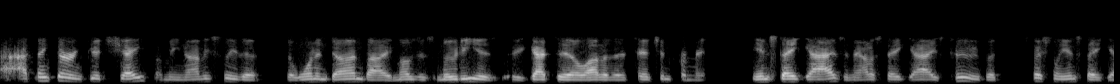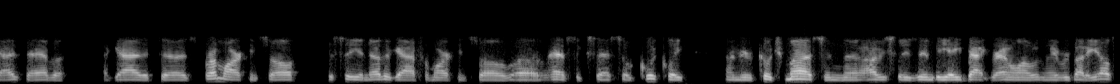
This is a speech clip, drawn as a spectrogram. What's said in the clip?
I think they're in good shape. I mean obviously the the one and done by Moses Moody is got the, a lot of the attention from the in-state guys and out-of-state guys too. But especially in-state guys to have a a guy that uh, is from Arkansas to see another guy from Arkansas uh, have success so quickly under Coach Muss, and uh, obviously his NBA background along with everybody else.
